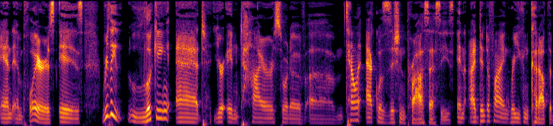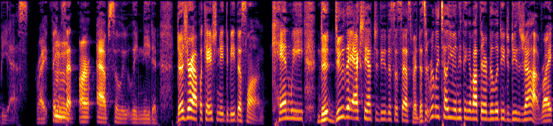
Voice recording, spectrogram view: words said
and employers is really looking at your entire sort of um, talent acquisition processes and identifying where you can cut out the BS, right? Things mm. that aren't absolutely needed. Does your application need to be this long? Can we, do, do they actually have to do this assessment? Does it really tell you anything about their ability to do the job, right?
